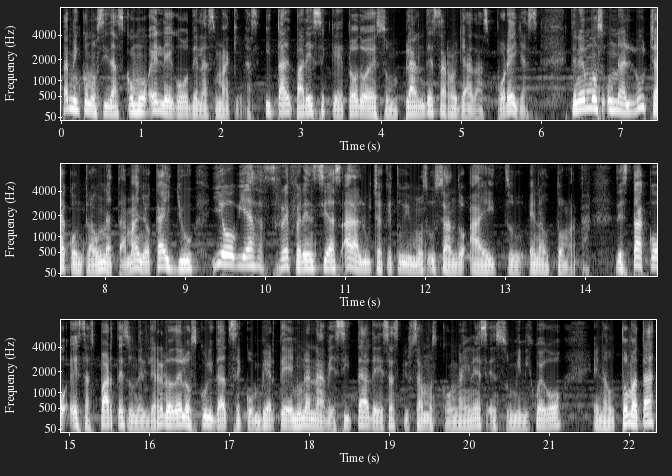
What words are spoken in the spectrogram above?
también conocidas como el ego de las máquinas, y tal parece que todo es un plan desarrolladas por ellas. Tenemos una lucha contra una tamaño kaiju y obvias referencias a la lucha que tuvimos usando a A2 en Automata. Destaco estas partes donde el guerrero de la oscuridad se convierte en una navecita de esas que usamos con Nines en su minijuego en Autómata,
